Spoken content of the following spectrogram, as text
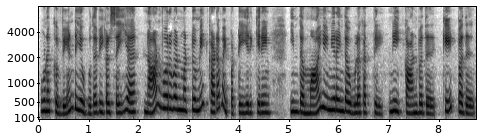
உனக்கு வேண்டிய உதவிகள் செய்ய நான் ஒருவன் மட்டுமே கடமைப்பட்டு இருக்கிறேன். இந்த மாயை நிறைந்த உலகத்தில் நீ காண்பது கேட்பது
